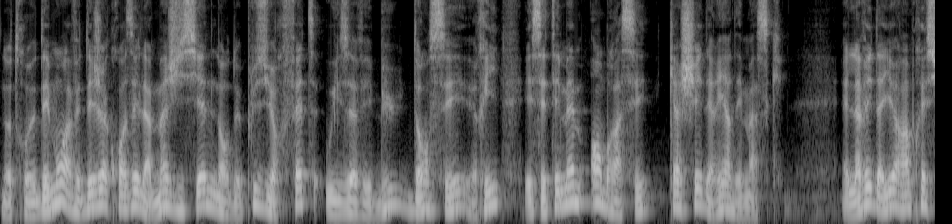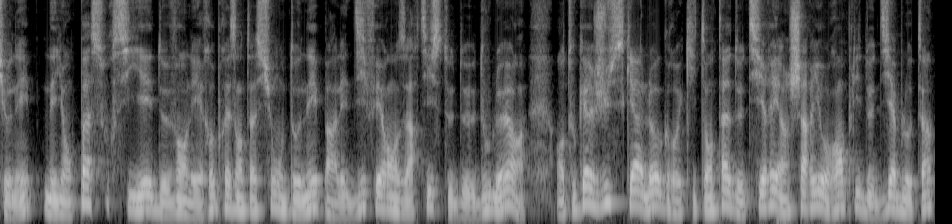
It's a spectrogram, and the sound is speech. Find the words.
Notre démon avait déjà croisé la magicienne lors de plusieurs fêtes où ils avaient bu, dansé, ri et s'étaient même embrassés, cachés derrière des masques. Elle l'avait d'ailleurs impressionné, n'ayant pas sourcillé devant les représentations données par les différents artistes de douleur, en tout cas jusqu'à l'ogre qui tenta de tirer un chariot rempli de diablotins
